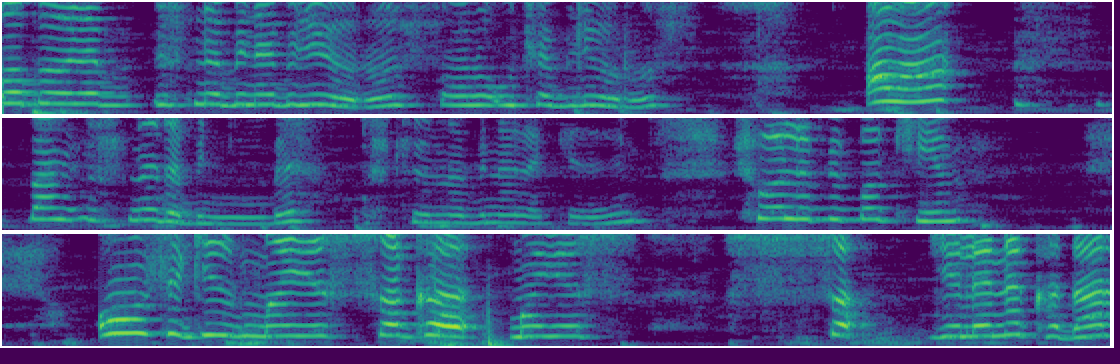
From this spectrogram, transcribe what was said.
bu böyle üstüne binebiliyoruz. Sonra uçabiliyoruz. Ama ben üstüne de bineyim bir. Üstüne binerek geleyim. Şöyle bir bakayım. 18 Mayıs Mayıs gelene kadar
